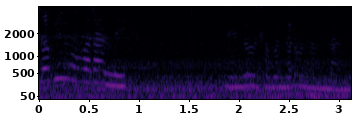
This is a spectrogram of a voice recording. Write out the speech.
Sabi mo marami. Ayun doon sa banda ron. ang dami.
